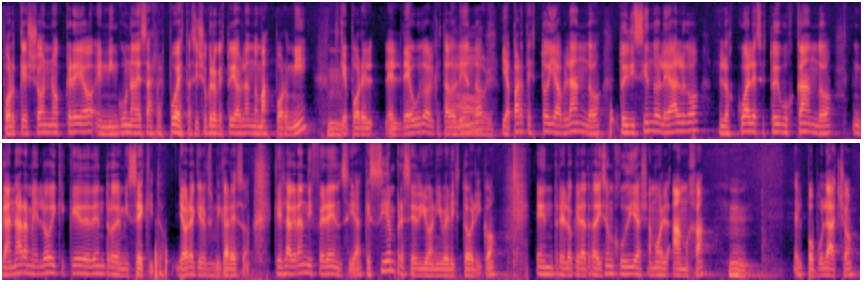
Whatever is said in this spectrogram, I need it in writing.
porque yo no creo en ninguna de esas respuestas y yo creo que estoy hablando más por mí Mm. que por el, el deudo al que está doliendo Obvio. y aparte estoy hablando, estoy diciéndole algo en los cuales estoy buscando ganármelo y que quede dentro de mi séquito. Y ahora quiero explicar eso, que es la gran diferencia que siempre se dio a nivel histórico entre lo que la tradición judía llamó el amja, Mm. el populacho,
